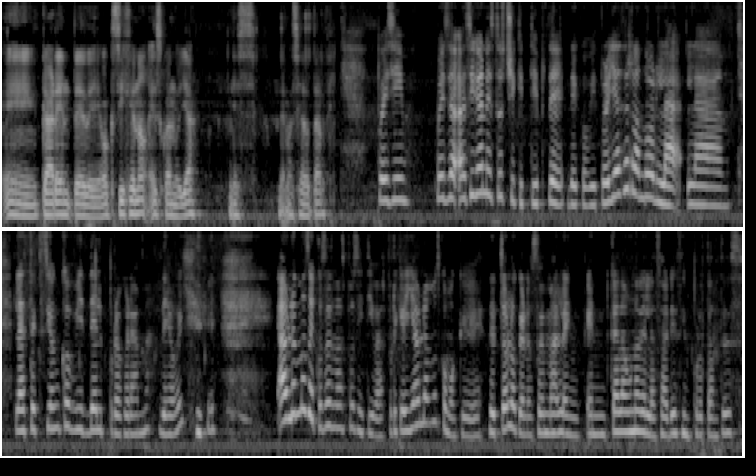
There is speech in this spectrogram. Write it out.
eh, carente de oxígeno es cuando ya es demasiado tarde. Pues sí, pues sigan estos chiquitips de, de COVID. Pero ya cerrando la, la, la sección COVID del programa de hoy. hablemos de cosas más positivas, porque ya hablamos como que de todo lo que nos fue mal en, cada una de las áreas importantes.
